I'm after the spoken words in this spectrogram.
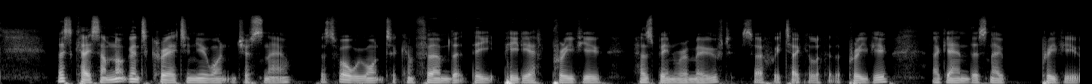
In this case, I'm not going to create a new one just now. First of all, we want to confirm that the PDF preview has been removed. So if we take a look at the preview, again, there's no preview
